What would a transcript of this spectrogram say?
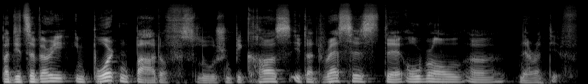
but it's a very important part of solution because it addresses the overall uh, narrative.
